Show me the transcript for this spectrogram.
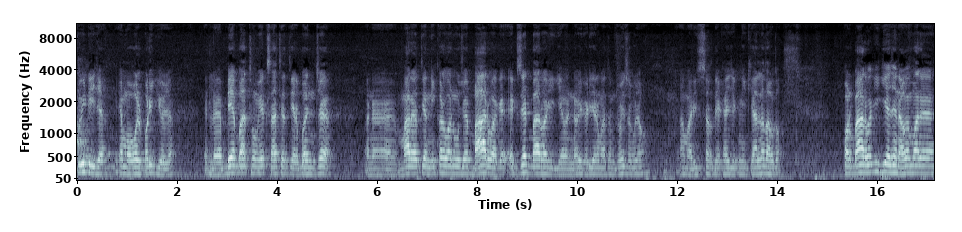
તૂટી છે એમાં હોલ પડી ગયો છે. એટલે બે બાથરૂમ એક સાથે અત્યારે બંધ છે. અને મારે અત્યારે નીકળવાનું છે બાર વાગે એક્ઝેક્ટ બાર વાગી ગયા હવે નવી ઘડિયાળમાં તમે જોઈ શકો છો. આમાં રીતસર દેખાય છે કે નહીં, ખ્યાલ નથી આવતો. પણ બાર વાગી ગયા છે ને હવે મારે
